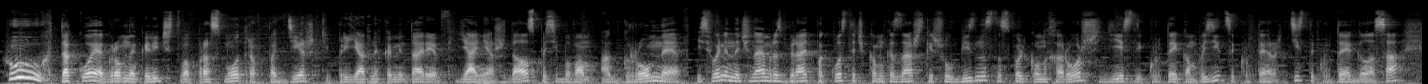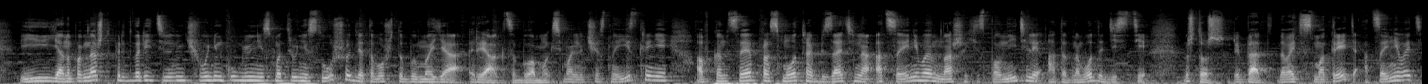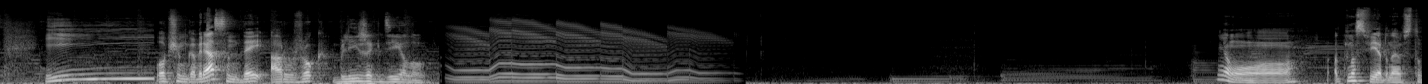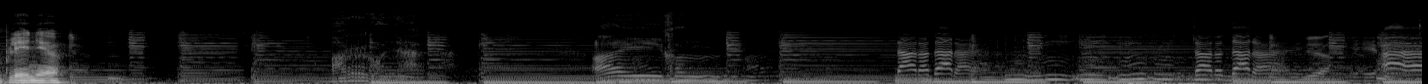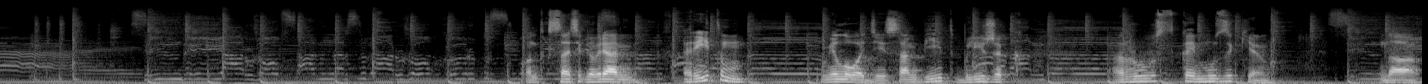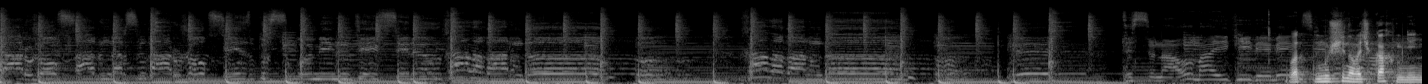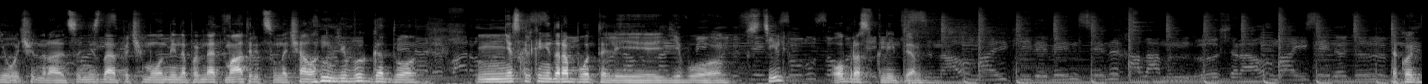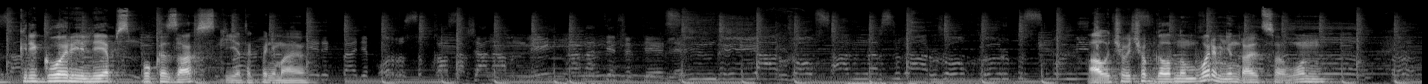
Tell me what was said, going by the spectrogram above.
Фух, такое огромное количество просмотров, поддержки, приятных комментариев я не ожидал. Спасибо вам огромное. И сегодня начинаем разбирать по косточкам казахский шоу-бизнес, насколько он хорош, есть ли крутые композиции, крутые артисты, крутые голоса. И я напоминаю, что предварительно ничего не гуглю, не смотрю, не слушаю, для того, чтобы моя реакция была максимально честной и искренней. А в конце просмотра обязательно оцениваем наших исполнителей от 1 до 10. Ну что ж, ребят, давайте смотреть, оценивать и... В общем говоря, Сандей Аружок ближе к делу. О, атмосферное вступление. Он, кстати говоря, ритм мелодии, сам бит ближе к русской музыке. Да. Вот мужчина в очках мне не очень нравится. Не знаю почему. Он мне напоминает матрицу начала нулевых годов. Несколько недоработали его стиль, образ в клипе. Такой Григорий Лепс по-казахски, я так понимаю. А вот чувачок в головном уборе мне нравится. Он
